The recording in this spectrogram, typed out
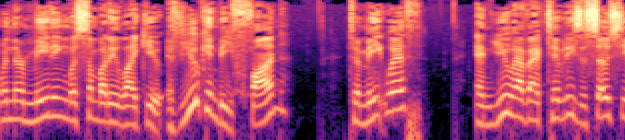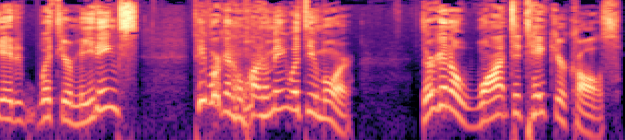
when they're meeting with somebody like you. If you can be fun to meet with and you have activities associated with your meetings, people are going to want to meet with you more. They're going to want to take your calls.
